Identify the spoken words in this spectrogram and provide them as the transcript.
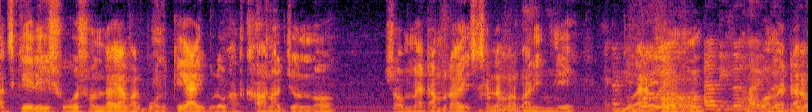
আজকের এই শুভ সন্ধ্যায় আমার বোনকে আইবুড়ো ভাত খাওয়ানোর জন্য সব ম্যাডামরা এসছেন আমার বাড়িতে। তো এখন রূপা ম্যাডাম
